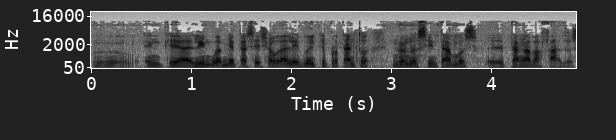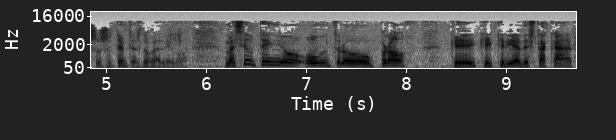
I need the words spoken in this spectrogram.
eh, en que a lingua ambiental sexa o galego e que, por tanto, non nos sintamos eh, tan abafados os utentes do galego. Mas eu teño outro pro que, que quería destacar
